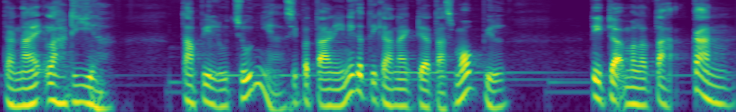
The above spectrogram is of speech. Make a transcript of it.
Dan naiklah dia. Tapi lucunya si petani ini ketika naik di atas mobil, tidak meletakkan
